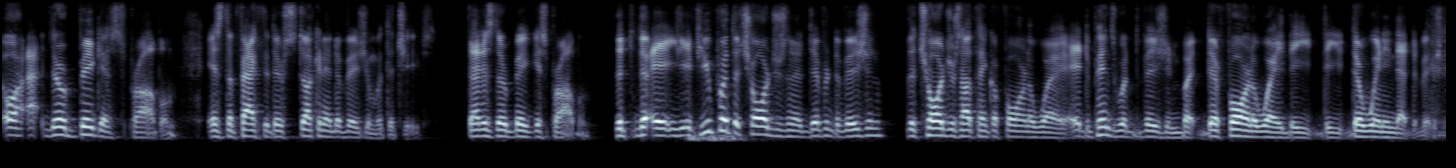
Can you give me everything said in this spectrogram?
or uh, their biggest problem, is the fact that they're stuck in a division with the Chiefs. That is their biggest problem. The, the, if you put the Chargers in a different division, the Chargers I think are far and away. It depends what division, but they're far and away the the they're winning that division.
